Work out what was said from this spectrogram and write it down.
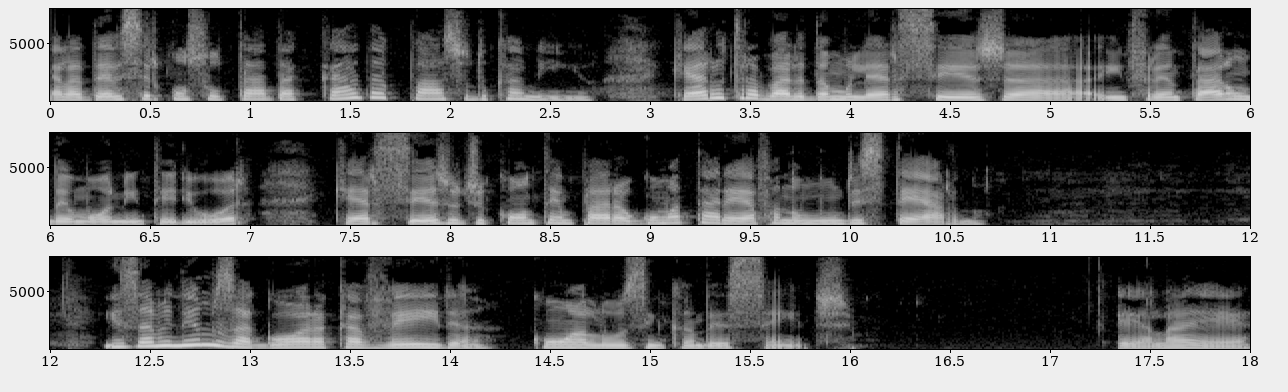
ela deve ser consultada a cada passo do caminho. Quer o trabalho da mulher seja enfrentar um demônio interior, quer seja o de contemplar alguma tarefa no mundo externo. Examinemos agora a caveira com a luz incandescente. Ela é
